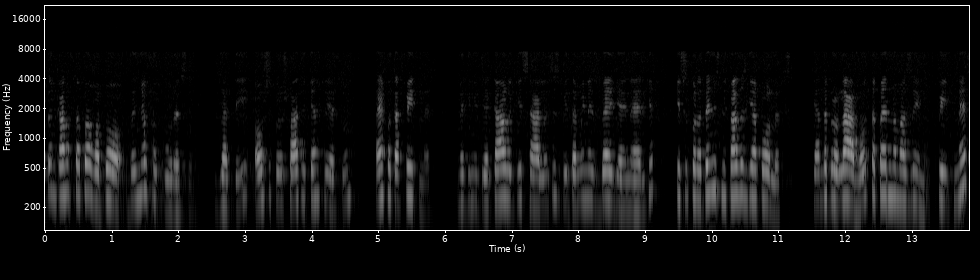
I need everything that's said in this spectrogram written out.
όταν κάνω αυτά που αγαπώ, δεν νιώθω κούραση. Γιατί, όση προσπάθεια και αν χρειαστούν, έχω τα fitness με δημητριακά ολική άλωση, βιταμίνες B για ενέργεια και σοκολατένε νυφάδε για απόλαυση. Και αν δεν προλάβω, τα παίρνω μαζί μου. Fitness,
